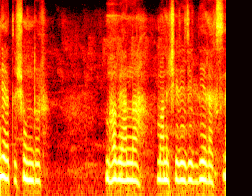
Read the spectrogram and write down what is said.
যে এত সুন্দরভাবে আল্লাহ মানুষের রিজিক দিয়ে রাখছে।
